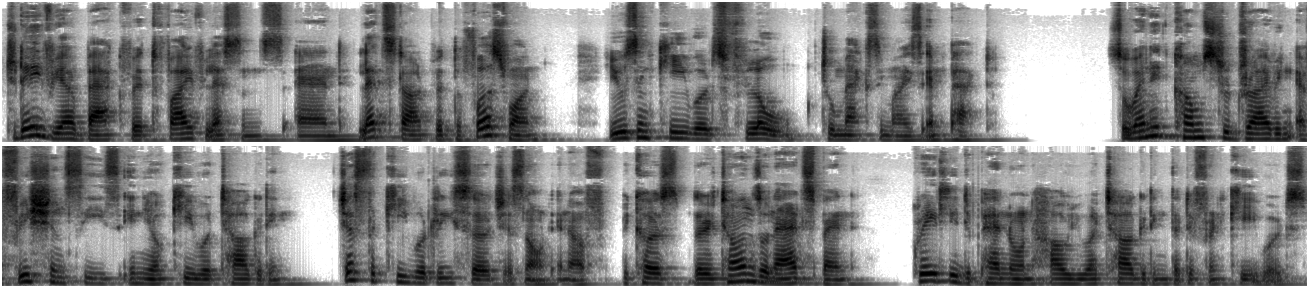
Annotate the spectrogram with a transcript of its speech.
Today we are back with five lessons and let's start with the first one using keywords flow to maximize impact. So when it comes to driving efficiencies in your keyword targeting, just the keyword research is not enough because the returns on ad spend greatly depend on how you are targeting the different keywords.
